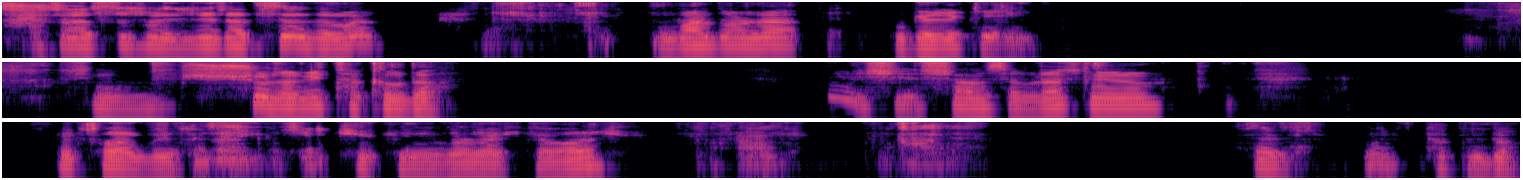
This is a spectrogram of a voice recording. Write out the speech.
Sonra sıfır jilet attığın zaman bu bant orada gözükmüyor. Şimdi şurada bir takıldı. İşi şansa bırakmıyorum. Tekrar bir çekeyim yavaş yavaş. Evet. Takıldı.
